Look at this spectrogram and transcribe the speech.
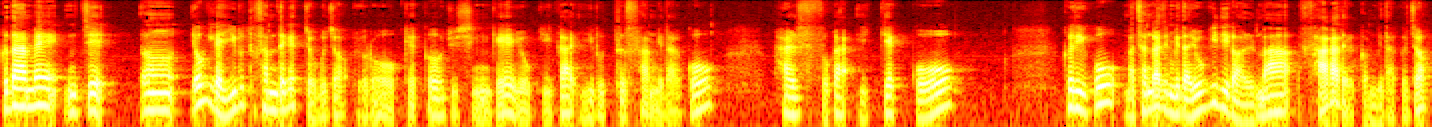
그 다음에 이제, 어, 여기가 2루트 3 되겠죠. 그죠? 요렇게 꺼주신 게 여기가 2루트 3이라고 할 수가 있겠고, 그리고 마찬가지입니다. 요 길이가 얼마? 4가 될 겁니다. 그죠?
